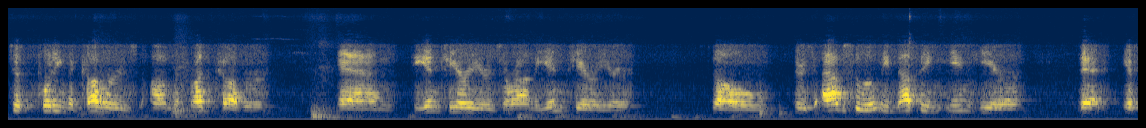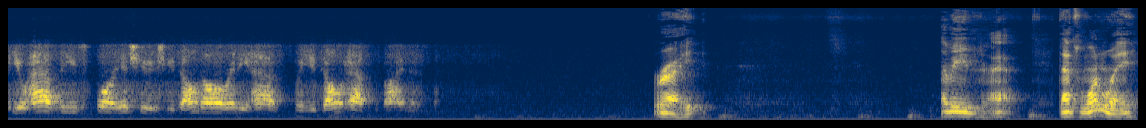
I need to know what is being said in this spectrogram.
just putting the covers on the front cover and the interiors around the interior. So there's absolutely nothing in here that if you have these four issues you don't already have, so you don't have to buy this. Right. I mean, I, that's one way.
